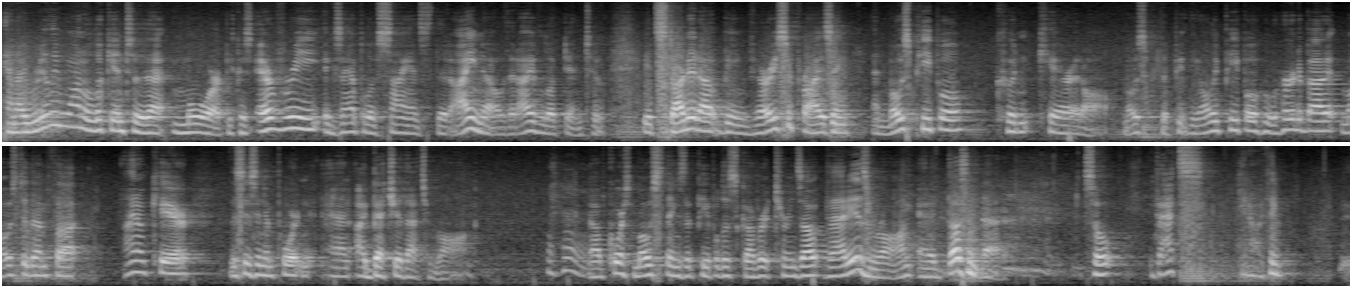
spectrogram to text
And I really want to look into that more because every example of science that I know, that I've looked into, it started out being very surprising and most people couldn't care at all. Most, the, the only people who heard about it, most of them thought, I don't care, this isn't important, and I bet you that's wrong. Mm-hmm. Now, of course, most things that people discover, it turns out that is wrong, and it doesn't matter. So that's, you know, I think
